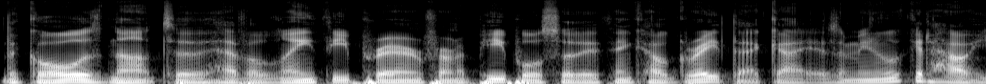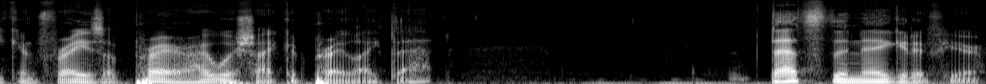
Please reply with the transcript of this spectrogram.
The goal is not to have a lengthy prayer in front of people so they think how great that guy is. I mean, look at how he can phrase a prayer. I wish I could pray like that. That's the negative here.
